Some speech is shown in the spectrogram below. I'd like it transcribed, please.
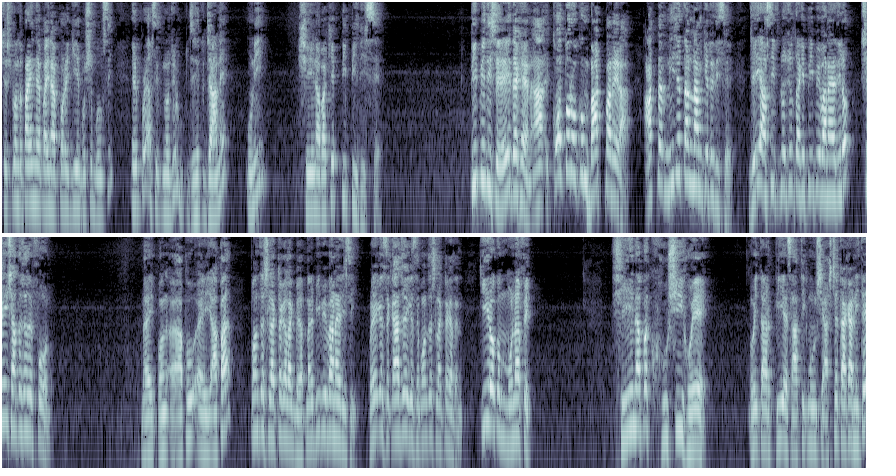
শেষ পর্যন্ত পাই না পাই না, পরে গিয়ে বসে বলছি। এরপরে আসিফ নজরুল যেহেতু জানে, উনি নাবাকে পিপি দিছে। পিপি দিছে, এই দেখেন কত রকম বাট পারেরা আক্তার নিজে তার নাম কেটে দিছে, যেই আসিফ নজরুল তাকে পিপি বানিয়ে দিল, সেই সাথে সাথে ফোন। ভাই আপু, এই আপা, পঞ্চাশ লাখ টাকা লাগবে, আপনার পিপি বানিয়ে দিছি। হয়ে গেছে, কাজ হয়ে গেছে, পঞ্চাশ লাখ টাকা দেন। কি রকম মুনাফিক। শিহিন আপা খুশি হয়ে ওই তার পিএস আতিক মুন্সি আসছে টাকা নিতে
